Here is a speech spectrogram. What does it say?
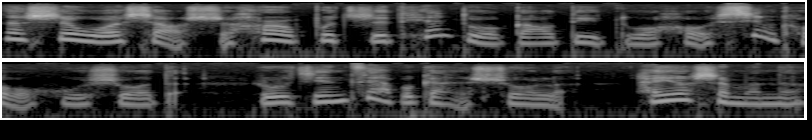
那是我小时候不知天多高地多厚，信口胡说的。如今再不敢说了。还有什么呢？”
